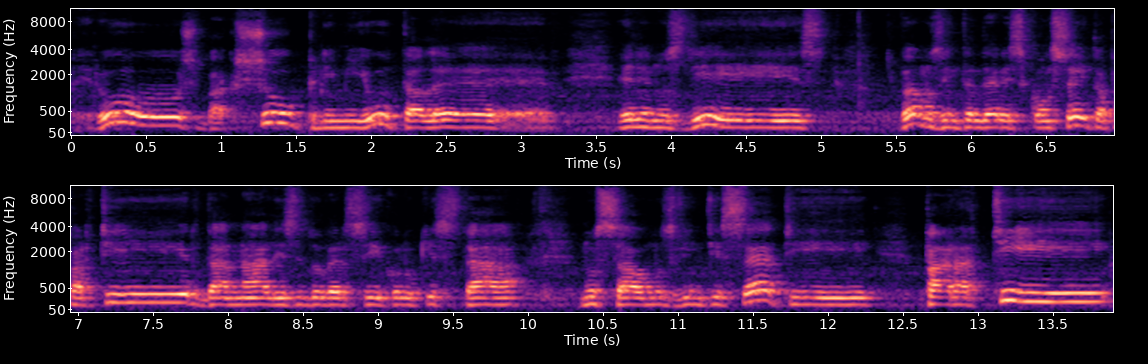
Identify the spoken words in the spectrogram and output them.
perush, bakshu pnimiut alev. Ele nos diz Vamos entender esse conceito a partir da análise do versículo que está no Salmos 27. Para ti,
